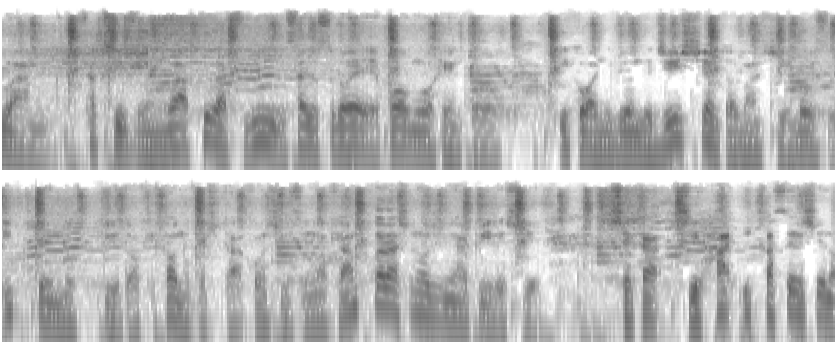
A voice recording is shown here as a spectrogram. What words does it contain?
ウワン。昨シーズンは9月にサイドスローへフォームを変更。以降は2軍で11試合登板し、ボイス1.69と結果を残した今シーズンはキャンプから首脳陣にアピールし、シェカ、支配下選手への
